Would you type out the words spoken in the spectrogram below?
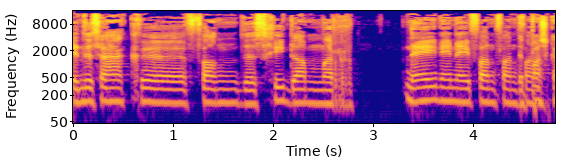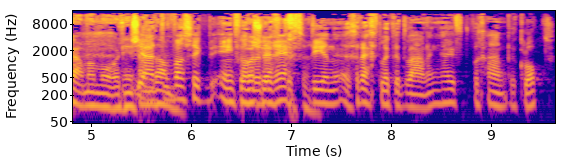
In de zaak eh, van de Schiedammer... Nee, nee, nee, van... van De van... paskamermoord in Ja, Zandam. toen was ik een van de rechters rechter. die een gerechtelijke dwaling heeft begaan. Dat klopt.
